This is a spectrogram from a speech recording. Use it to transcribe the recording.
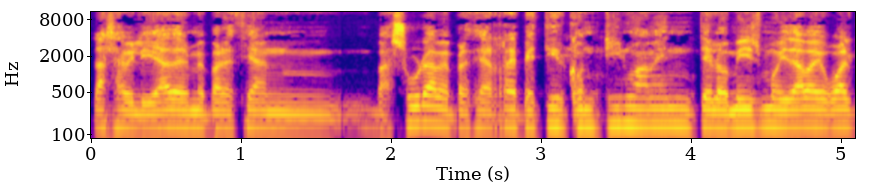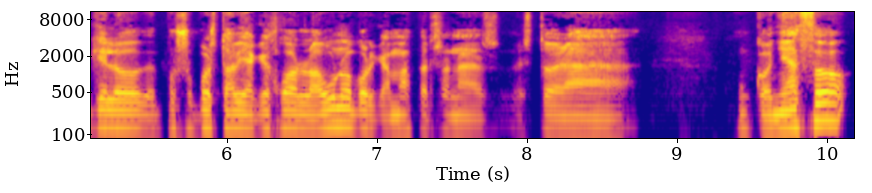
las habilidades me parecían basura, me parecía repetir continuamente lo mismo y daba igual que lo... Por supuesto había que jugarlo a uno porque a más personas esto era un coñazo.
